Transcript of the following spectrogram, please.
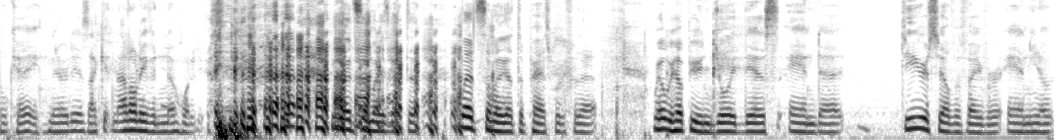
Okay, there it is. I can, I don't even know what it is. let somebody's got the let somebody got the password for that. Well, we hope you enjoyed this and uh, do yourself a favor and you know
